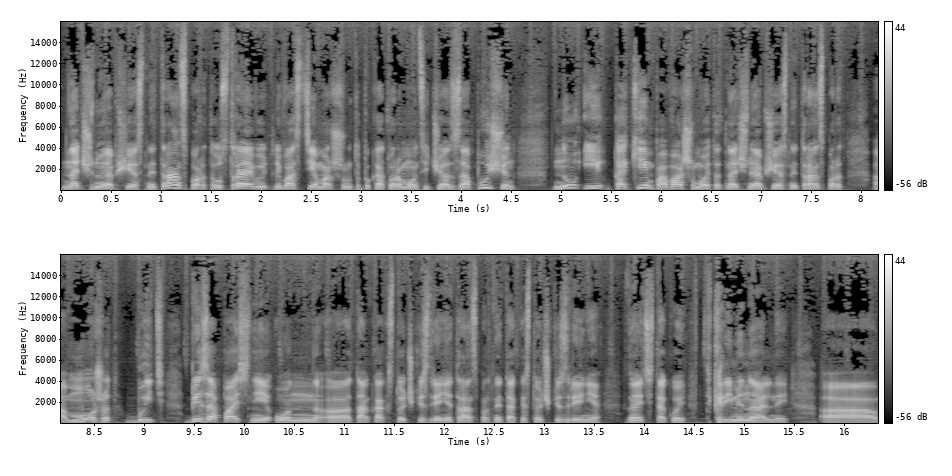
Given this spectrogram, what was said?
ночной общественный транспорт? Устраивают ли вас те маршруты, по которым он сейчас запущен? Ну и каким, по-вашему, этот ночной общественный транспорт а, может быть? Безопаснее он, а, там, как с точки зрения транспортной, так и с точки зрения, знаете, такой криминальной. А,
